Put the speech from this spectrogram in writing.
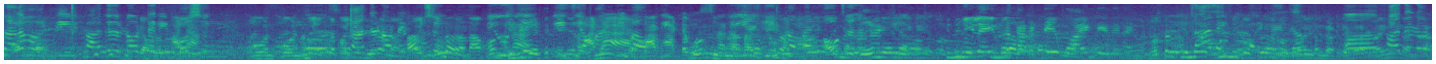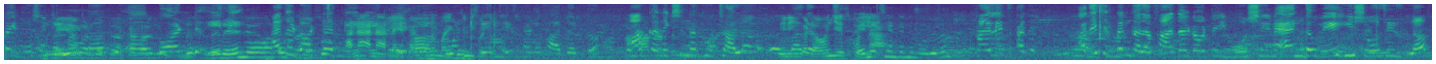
చాలా బాగుంది father daughter emotion phone phone ఫాదర్తో. ఆ కనెక్షన్ నాకు చాలా హైలైట్స్ అదే చెప్పాను కదా father daughter emotion and the way he shows his love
